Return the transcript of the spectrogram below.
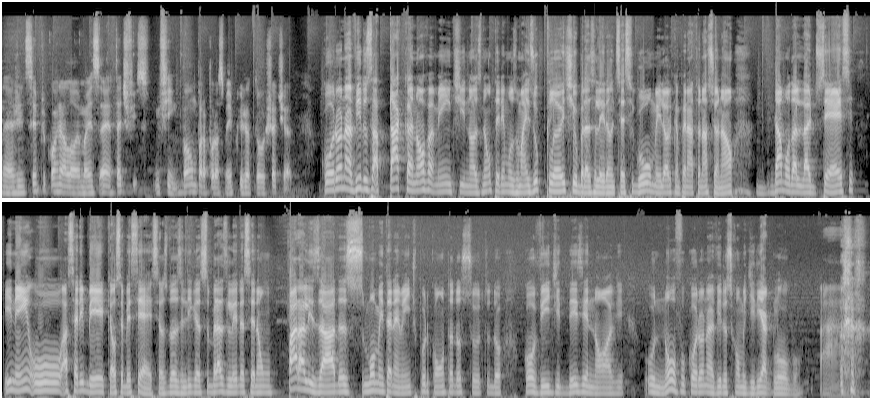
É, a gente sempre corre na Lower, mas é, tá difícil. Enfim, vamos pra próxima aí, porque eu já tô chateado. Coronavírus ataca novamente. Nós não teremos mais o Clutch, o Brasileirão de CSGO, o melhor campeonato nacional da modalidade do CS, e nem o, a Série B, que é o CBCS. As duas ligas brasileiras serão paralisadas momentaneamente por conta do surto do Covid-19, o novo coronavírus, como diria a Globo. Ah,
